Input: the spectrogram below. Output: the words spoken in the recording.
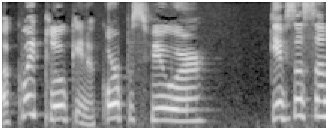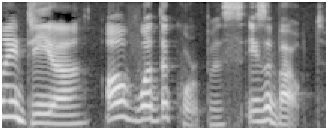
A quick look in a corpus viewer gives us an idea of what the corpus is about.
